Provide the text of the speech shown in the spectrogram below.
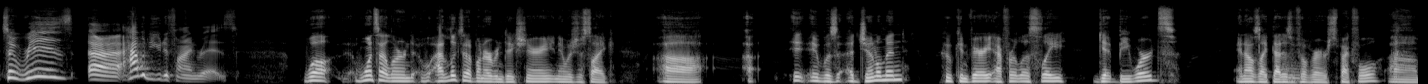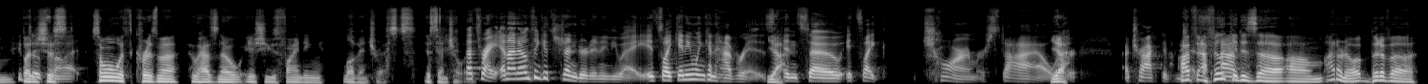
So Rizz, uh, how would you define Rizz? Well, once I learned, I looked it up on Urban Dictionary, and it was just like, uh, uh, it, it was a gentleman who can very effortlessly get B words, and I was like, that doesn't feel very respectful. Um, It but it's just not. someone with charisma who has no issues finding love interests, essentially. That's right. And I don't think it's gendered in any way. It's like anyone can have Rizz. Yeah. And so it's like charm or style Yeah. or attractiveness. I, I feel like Um, it is a, um, I don't know, a bit of a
